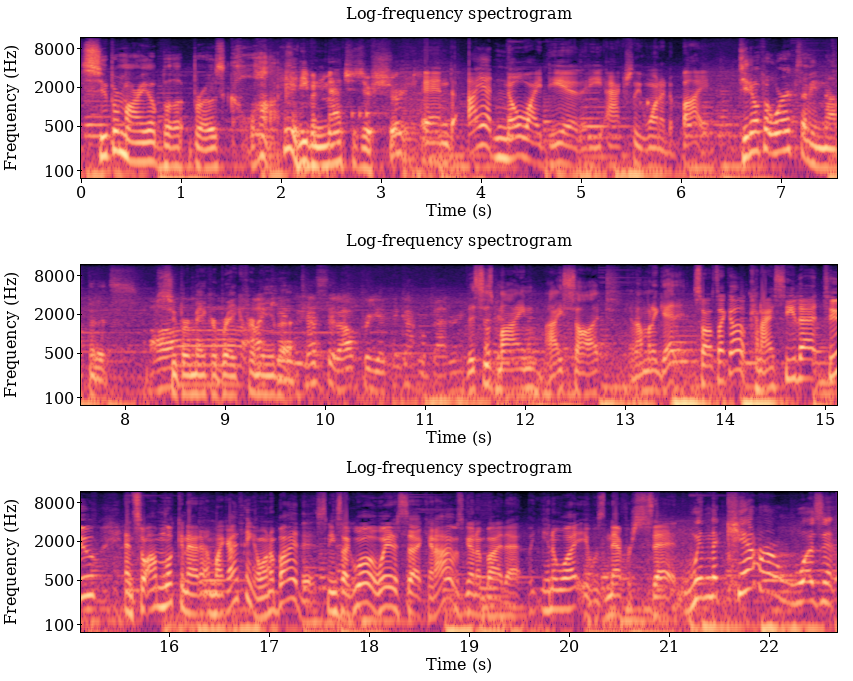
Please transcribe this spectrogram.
Super Mario Bros. clock. It even matches your shirt. And I had no idea that he actually wanted to buy it. Do you know if it works? I mean, not that it's super make or break for me, but I can but test it out for you. I think I have a battery. this is mine. I saw it, and I'm gonna get it. So I was like, oh, can I see that too? And so I'm looking at it, I'm like, I think I want to buy this. And he's like, whoa, wait a second, I was gonna buy that. But you know what? It was never said. When the camera wasn't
